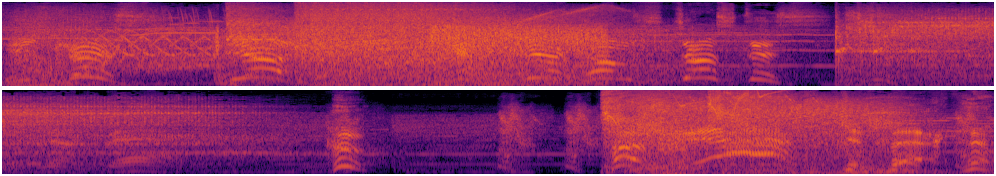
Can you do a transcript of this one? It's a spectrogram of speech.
He's missed! Yeah! Here comes justice! Get back! It!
